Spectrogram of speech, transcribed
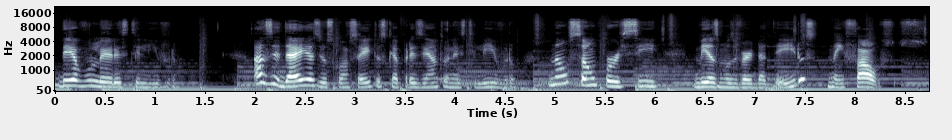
devo ler este livro? As ideias e os conceitos que apresento neste livro não são por si mesmos verdadeiros nem falsos.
